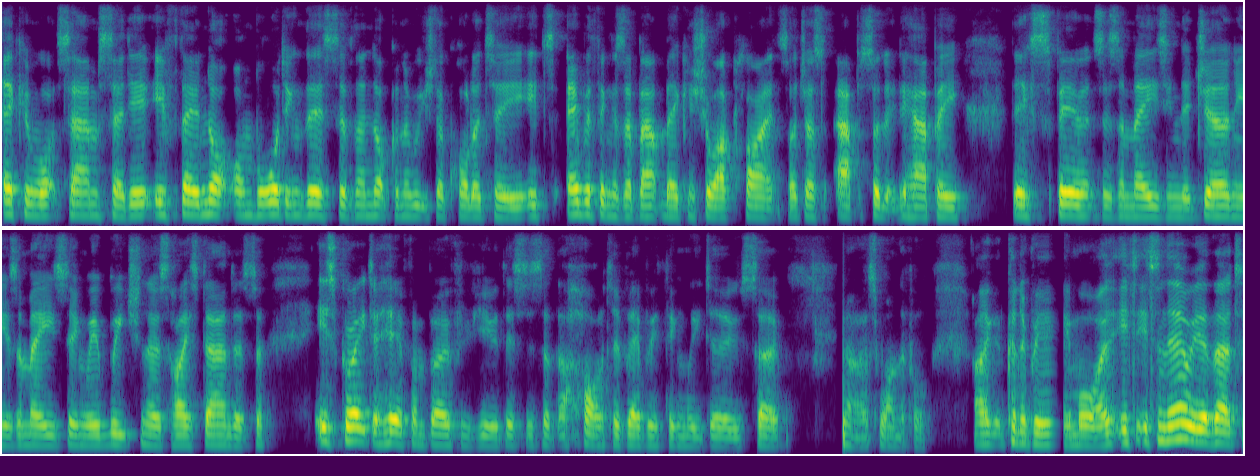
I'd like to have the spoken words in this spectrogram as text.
echoing what Sam said, if they're not onboarding this, if they're not going to reach the quality, it's everything is about making sure our clients are just absolutely happy. The experience is amazing, the journey is amazing. We're reaching those high standards. So it's great to hear from both of you. This is at the heart of everything we do. So, no, it's wonderful. I couldn't agree more. It's it's an area that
